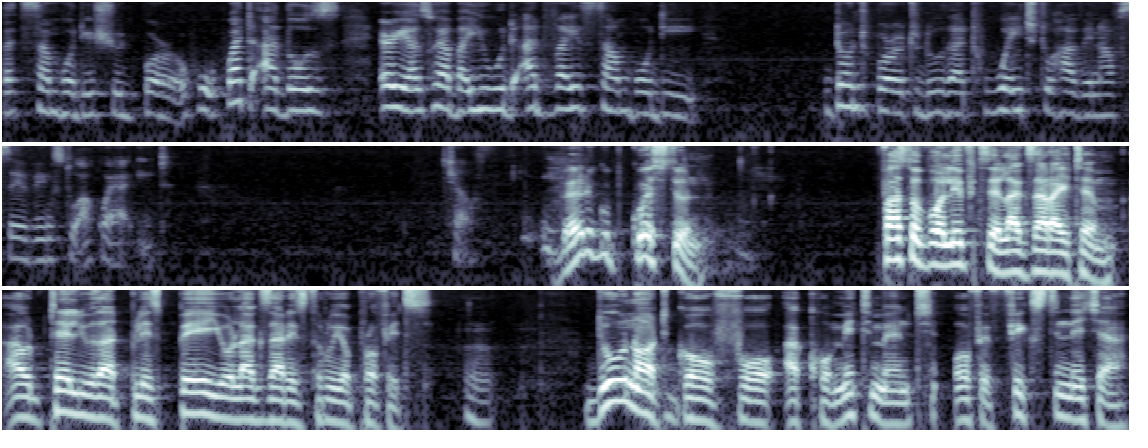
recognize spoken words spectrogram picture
that somebody should borrow? Who, what are those areas whereby you would advise somebody don't borrow to do that, wait to have enough savings to acquire it? Charles. Very good question. First of all, if it's a luxury item, I would tell you that please pay your luxuries through your profits. Mm. Do not go for a commitment of a fixed nature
